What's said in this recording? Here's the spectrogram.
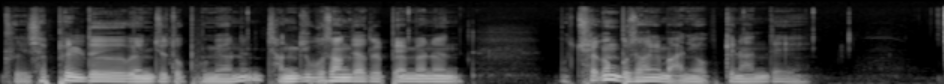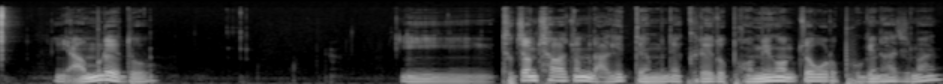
그 셰필드 왠지도 보면은 장기 부상자들 빼면은 뭐 최근 부상이 많이 없긴 한데 이 아무래도 이 득점 차가 좀 나기 때문에 그래도 버밍엄 쪽으로 보긴 하지만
